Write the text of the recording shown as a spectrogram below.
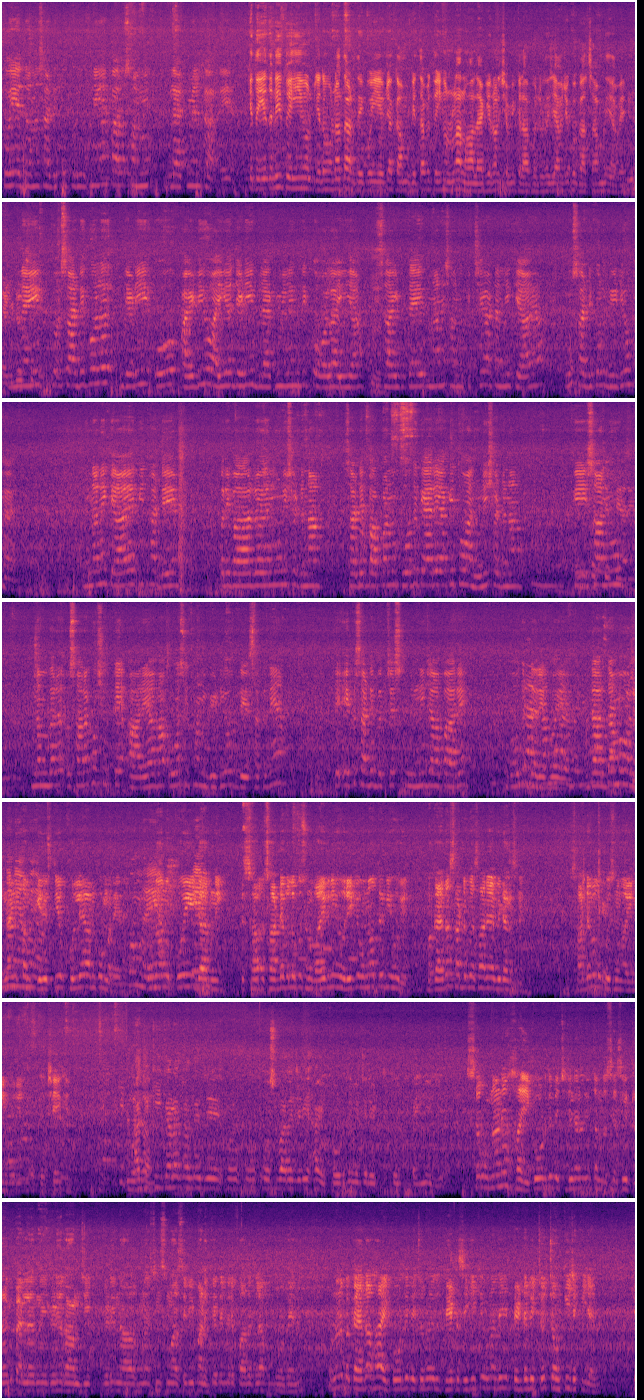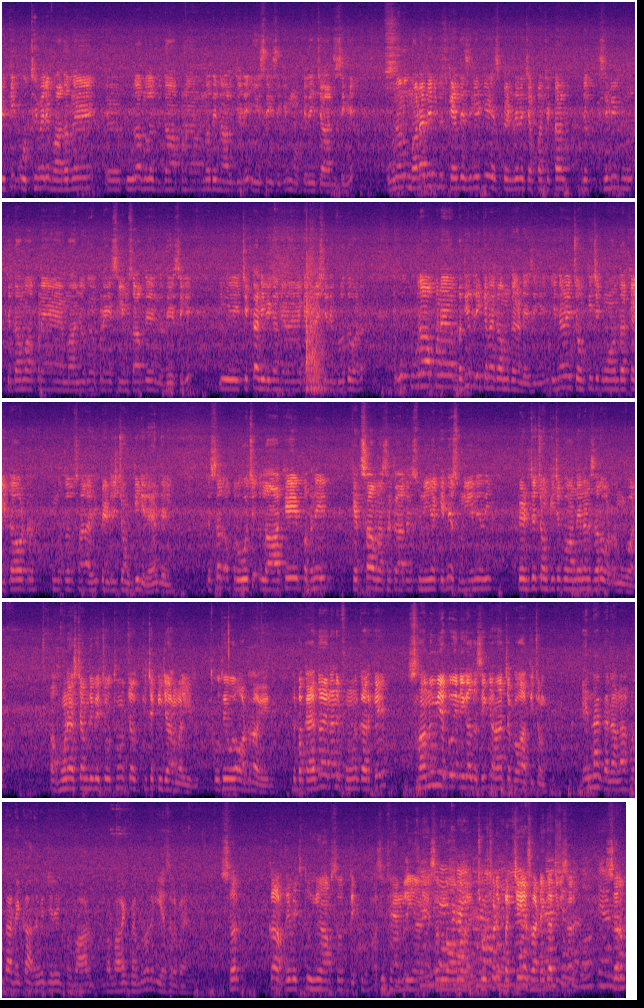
ਕੋਈ ਇਦਾਂ ਦਾ ਸਾਡੇ ਕੋਲ ਪ੍ਰੂਫ ਨਹੀਂ ਹੈ ਪਰ ਉਹ ਸਾਨੂੰ ਬਲੈਕਮੇਲ ਕਰ ਰਹੇ ਆ। ਕਿਤੇ ਇਹ ਤਾਂ ਨਹੀਂ ਤੁਸੀਂ ਹੁਣ ਜਦੋਂ ਉਹਨਾਂ ਤੁਹਾਡੇ ਤੇ ਕੋਈ ਇਹੋ ਜਿਹਾ ਕੰਮ ਕੀਤਾ ਵੀ ਤੁਸੀਂ ਹੁਣ ਉਹਨਾਂ ਨਾਲ ਲੈ ਕੇ ਉਹਨਾਂ ਨੂੰ ਛਵੀ ਖਿਲਾਫ ਕਰੋਗੇ ਜਾਂ ਜੇ ਕੋਈ ਗੱਲ ਸਾਹਮਣੇ ਆਵੇ। ਨਹੀਂ ਕੋ- ਸਾਡੇ ਕੋਲ ਜਿਹੜੀ ਉਹ ਆਈਡੀਓ ਆਈ ਆ ਜਿਹੜੀ ਬਲੈਕਮੇਲਿੰਗ ਦੀ ਕਾਲ ਆਈ ਆ ਸਾਈਟ ਤੇ ਉਹਨਾਂ ਨੇ ਸਾਨੂੰ ਪਿੱਛੇ ਹਟਣ ਲਈ ਕਿਹਾ ਆ। ਉਹ ਸਾਡੇ ਕੋਲ ਵੀਡੀਓ ਹੈ। ਉਹਨਾਂ ਨੇ ਕਿਹਾ ਹੈ ਕਿ ਤੁਹਾਡੇ ਪਰਿਵਾਰ ਨੂੰ ਨਹੀਂ ਛੱਡਣਾ ਸਾਡੇ ਪਾਪਾ ਨੂੰ ਖੁਦ ਕਹਿ ਰਿਹਾ ਕਿ ਤੁਹਾਨੂੰ ਨਹੀਂ ਛੱਡਣਾ ਕਿ ਸਾਨੂੰ ਨੰਬਰ ਸਾਰਾ ਕੁਝ ਉੱਤੇ ਆ ਰਿਹਾ ਵਾ ਉਹ ਅਸੀਂ ਤੁਹਾਨੂੰ ਵੀਡੀਓ ਦੇ ਸਕਦੇ ਆ ਤੇ ਇੱਕ ਸਾਡੇ ਬੱਚੇ ਸਕੂਲ ਨਹੀਂ ਜਾ ਪਾ ਰਹੇ ਬਹੁਤ ਡਰੇ ਹੋਏ ਆ। ਡਰ ਦਾ ਮਾਹੌਲ ਜਿਨ੍ਹਾਂ ਨੇ ਬਣਿਆ ਧਮਕੀ ਹੋਇਆ। ਦਿੱਤੀ ਉਹ ਖੁੱਲ੍ਹੇਆਮ ਘੁੰਮ ਰਹੇ ਘੁੰਮ ਨੇ ਰਹੇ ਉਹਨਾਂ ਆ। ਨੂੰ ਕੋਈ ਤੇ- ਡਰ ਨਹੀਂ। ਤੇ ਸਾ- ਸਾਡੇ ਵੱਲੋਂ ਕੋਈ ਸੁਣਵਾਈ ਵੀ ਨਹੀਂ ਹੋ ਰਹੀ ਕਿ ਉਹਨਾਂ ਉੱਤੇ ਵੀ ਹੋਵੇ? ਬਕਾਇਦਾ ਸਾਡੇ ਕੋਲ ਸਾਰੇ ਐਵੀਡੈਂਸ ਨੇ। ਸਾਡੇ ਵੱਲੋਂ ਕੋਈ ਸੁਣਵਾਈ ਨਹੀਂ ਹੋ ਰਹੀ। ਠੀਕ ਹੈ। ਅੱਜ ਕੀ ਕਹਿਣਾ ਚਾਹੁੰਦੇ ਜੇ ਉਹ- ਉਹ- ਉਸ ਬਾਰੇ ਜਿਹੜੀ ਹਾਈ ਕੋਰਟ ਦੇ ਵਿੱਚ ਰਿਟ ਕੋਈ ਪਈ ਹੈਗੀ ਹੈ? ਸਰ, ਉਹਨਾਂ ਨੇ ਹਾਈ ਕੋਰਟ ਦੇ ਵਿੱਚ ਜਿਹੜਾ ਦੀ ਤੁਹਾਨੂੰ ਦੱਸਿਆ ਸੀ ਡਰੱਗ ਪੈਡਲਰ ਨੇ ਜਿਹੜੇ ਰਾਮ ਜੀ, ਜਿਹੜੇ ਨਾਲ ਹੁਣ ਅਸੀਂ ਸਮਾਜ ਸੇਵੀ ਬਣ ਕੇ ਤੇ ਮੇਰੇ ਫਾਦਰ ਖਿਲਾਫ ਬੋਲਦੇ ਨੇ, ਉਹਨਾਂ ਨੇ ਬਕਾਇਦਾ ਹਾਈ ਕੋਰਟ ਦੇ ਵਿੱਚ ਉਹਨਾਂ ਦੀ ਡੇਟ ਸੀਗੀ ਕਿ ਉਹਨਾਂ ਦੇ ਪਿੰਡ ਵਿੱਚੋਂ ਚੌਂਕੀ ਚੱਕੀ ਜਾਵੇ। ਕਿਉਂਕਿ ਉੱਥੇ ਮੇਰੇ ਫਾਦਰ ਨੇ ਪੂਰਾ ਮਤਲਬ ਜਿੱਦਾਂ ਆਪਣਾ ਉਹਨਾਂ ਦੇ ਨਾਲ ਜਿਹੜੇ ਏਸਆਈ ਸੀਗੇ, ਮੌਕੇ ਦੇ ਇੰਚਾਰਜ ਸੀਗੇ, ਉਹਨਾਂ ਨੂੰ ਮਾੜਾ ਜਿਹਾ ਵੀ ਕੁਝ ਕਹਿੰਦੇ ਸੀਗੇ ਕਿ ਇਸ ਪਿੰਡ ਦੇ ਵਿੱਚ ਆਪਾਂ ਚਿੱਟਾ ਜੋ ਕਿਸੇ ਵੀ ਜਿੱਦਾਂ ਮੈਂ ਆਪਣੇ ਮਾਨਯੋਗ ਆਪਣੇ ਸੀਐਮ ਸਾਹਿਬ ਦੇ ਨਿਰਦੇਸ਼ ਸੀਗੇ ਕਿ ਚਿੱਟਾ ਨਹੀਂ ਵਿਕਣ ਦੇਣਾ ਜਾਂ ਕਿ ਨਸ਼ੇ ਦੇ ਵਿਰੁੱਧ ਵਾ ਉਹ ਪੂਰਾ ਆਪਣੇ ਵਧੀਆ ਤਰੀਕੇ ਨਾਲ ਕੰਮ ਕਰਨ ਦੇ ਸੀਗੇ। ਇਹਨਾਂ ਨੇ ਚੌਂਕੀ ਚਕਵਾਉਣ ਦਾ ਕਹਿਤਾ ਆਰਡਰ ਮਤਲਬ ਸਾਰਾ ਅਸੀਂ ਪਿੰਡ 'ਚ ਚੌਂਕੀ ਨਹੀਂ ਰਹਿਣ ਦੇਣੀ। ਤੇ ਸਰ ਅਪਰੋਚ ਲਾ ਕੇ ਪਤਾ ਨਹੀਂ ਕਿਸ ਹਿਸਾਬ ਨਾਲ ਸਰਕਾਰ ਨੇ ਸੁਣੀ ਜਾਂ ਕਿਹਨੇ ਸੁਣੀ ਇਹਨਾਂ ਦੀ। ਪਿੰਡ 'ਚ ਚੌਂਕੀ ਚਕਵਾਉਣ ਦੇ ਇਹਨਾਂ ਨੇ ਸਰ ਆਰਡਰ ਮੰਗਵਾ ਲਿਆ। ਹੁਣ ਇਸ ਟਾਈਮ ਦੇ ਵਿੱਚ ਉੱਥੋਂ ਚੌਕੀ ਚੱਕੀ ਜਾਣ ਵਾਲੀ ਹੈ ਜੀ। ਉੱਥੇ ਉਹ ਆਰਡਰ ਆ ਗਏ ਨੇ। ਤੇ ਬਕਾਇਦਾ ਇਹਨਾਂ ਨੇ ਫੋਨ ਕਰਕੇ ਸਾਨੂੰ ਵੀ ਅੱਗੋਂ ਇੰਨੀ ਗੱਲ ਦੱਸੀ ਕਿ ਹਾਂ ਚਕਵਾਤੀ ਚੌਂਕੀ। ਇਹਨਾਂ ਗੱਲਾਂ ਨਾਲ ਹੁਣ ਤੁਹਾਡੇ ਘਰ ਵਿੱਚ ਜਿਹੜੇ ਪਰਿਵਾਰ ਪਰਿਵਾਰਕ ਮੈਂਬਰ ਉਹਦਾ ਕੀ ਅਸਰ ਪਿਆ? ਸਰ ਘਰ ਦੇ ਵਿੱਚ ਤੁਸੀਂ ਆਪ ਸਰ ਦੇਖੋ ਅਸੀਂ ਫੈਮਿਲੀ ਆਏ ਸਰ ਨੌਰਮਲ ਹੈ ਛੋਟੇ ਛੋਟੇ ਬੱਚੇ ਆ ਸਾਡੇ ਘਰ 'ਚ ਵੀ ਸਰ ਸਰ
